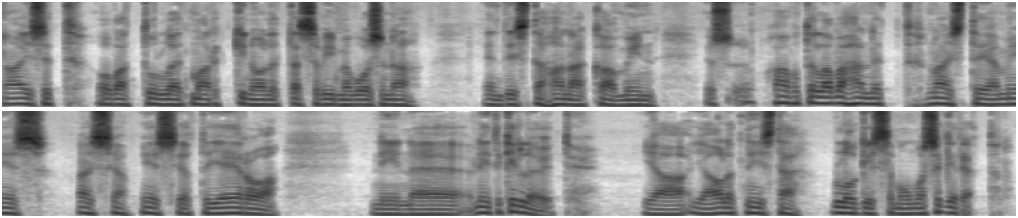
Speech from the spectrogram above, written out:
naiset ovat tulleet markkinoille tässä viime vuosina entistä hanakammin. Jos hahmotellaan vähän, että naisten ja mies, nais- ja miessijoittajien eroa, niin äh, niitäkin löytyy. Ja, ja olet niistä blogissa muun muassa kirjoittanut.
